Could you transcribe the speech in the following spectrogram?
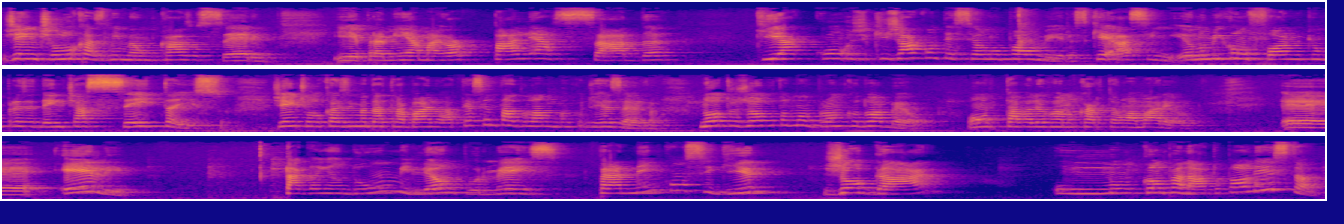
Gente, o Lucas Lima é um caso sério, e para mim é a maior palhaçada que, a, que já aconteceu no Palmeiras. Que assim, eu não me conformo que um presidente aceita isso. Gente, o Lucas Lima dá trabalho até sentado lá no banco de reserva. No outro jogo tomou bronca do Abel. Ontem tava levando cartão amarelo. É, ele tá ganhando um milhão por mês para nem conseguir jogar um campeonato paulista.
